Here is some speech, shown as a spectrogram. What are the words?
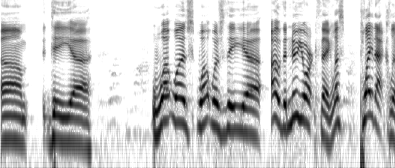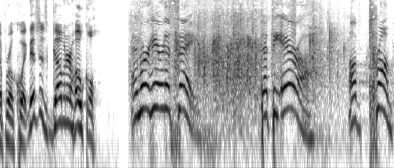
Um, the uh, what was what was the uh, oh the New York thing? Let's play that clip real quick. This is Governor Hochul. And we're here to say that the era of Trump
